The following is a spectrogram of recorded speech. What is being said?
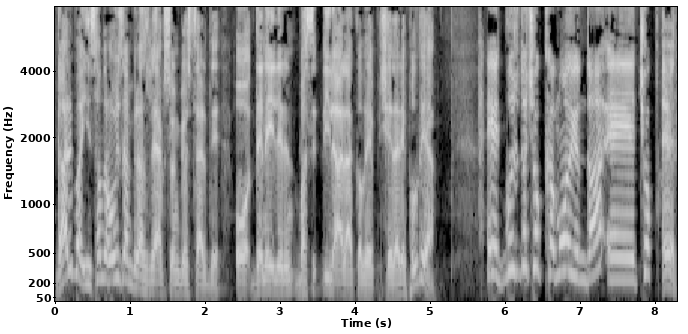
Galiba insanlar o yüzden biraz reaksiyon gösterdi. O deneylerin basitliğiyle alakalı hep şeyler yapıldı ya. Evet burada çok kamuoyunda e, çok evet.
